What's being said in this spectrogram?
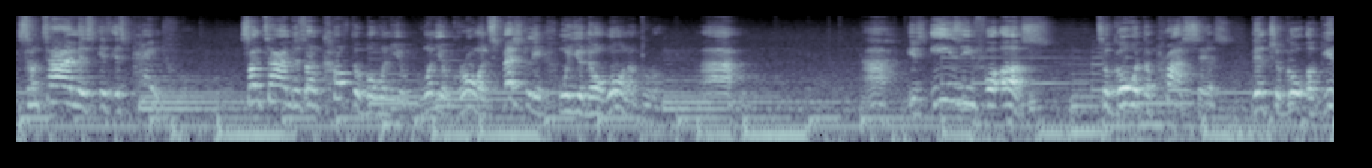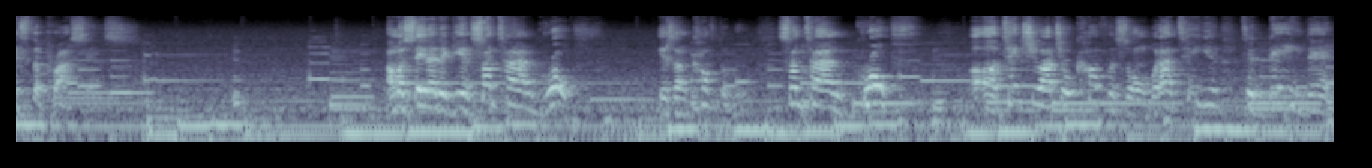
Sometimes it's, it's, it's painful. Sometimes it's uncomfortable when you when you're growing, especially when you don't want to grow. Ah, ah, it's easy for us to go with the process than to go against the process. I'm gonna say that again. Sometimes growth is uncomfortable sometimes growth uh, uh, takes you out your comfort zone. But I tell you today that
